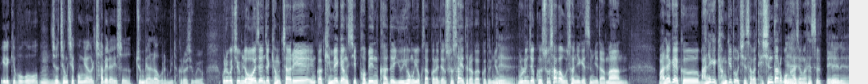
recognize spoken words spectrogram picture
이렇게 보고 음. 저 정책 공약을 차별화해서 준비하려고 그럽니다. 그러시고요. 그리고 지금 어제 이제 경찰이 그러니까 김혜경 씨 법인 카드 유용 의혹 사건에 대한 수사에 들어갔거든요. 네. 물론 이제 그 수사가 우선이겠습니다만 만약에 그 만약에 경기도 지사가 되신다라고 네. 가정을 했을 때 네네.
